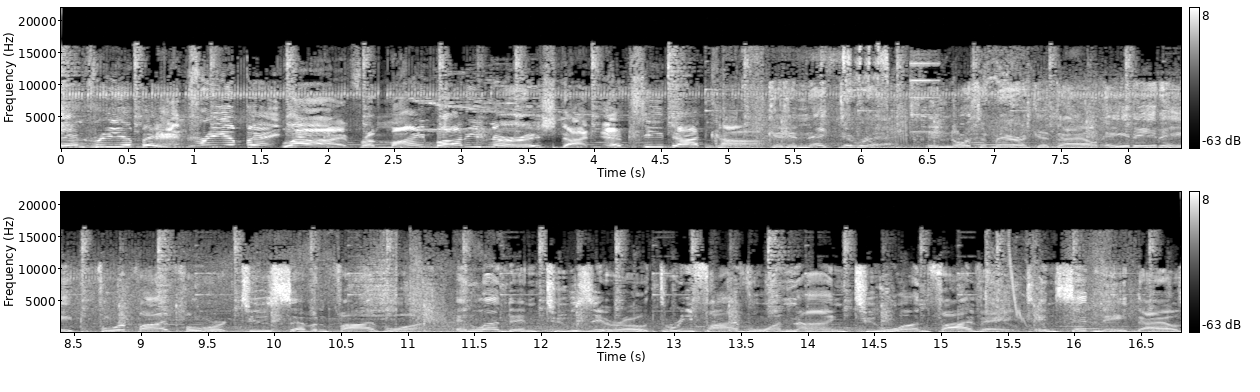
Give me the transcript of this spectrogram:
Andrea Baker. Andrea Baker. Live from mindbodynourish.etsy.com. Connect direct. In North America, dial 888-454-2751. In London, 20-3519-2158. In Sydney, dial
